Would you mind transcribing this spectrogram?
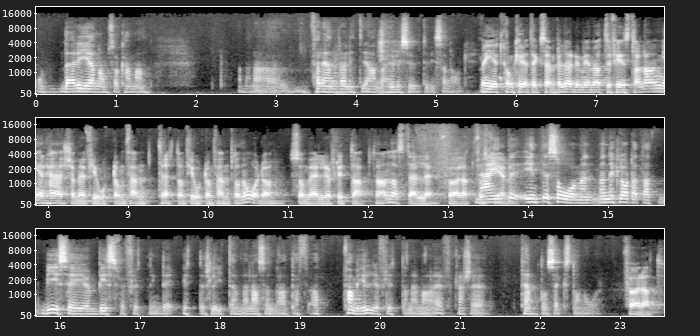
och därigenom så kan man menar, förändra lite grann hur det ser ut i vissa lag. Men ge ett konkret exempel där. Du menar att det finns talanger här som är 14, 5, 13, 14, 15 år då som väljer att flytta till ett annat ställe för att få Nej, spela? Inte, inte så, men, men det är klart att, att vi ser ju en viss förflyttning. Det är ytterst liten. Men alltså att, att, att familjer flyttar när man är kanske 15-16 år. För att?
